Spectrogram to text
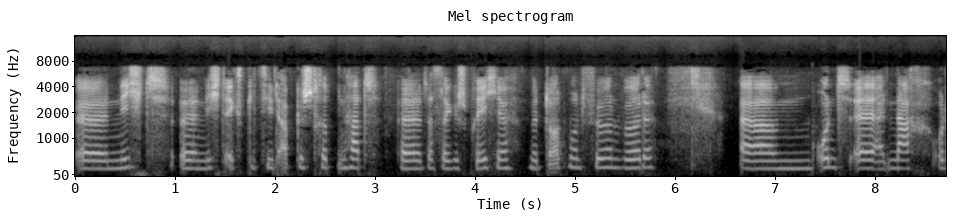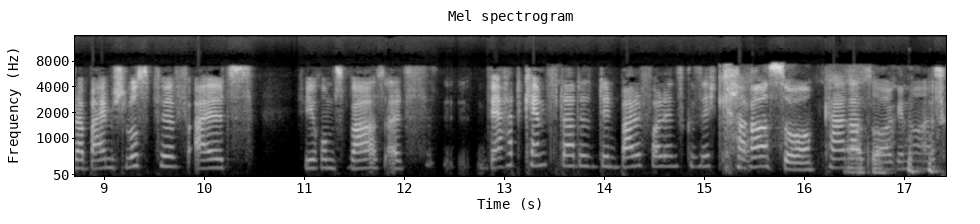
äh, nicht äh, nicht explizit abgestritten hat, äh, dass er Gespräche mit Dortmund führen würde. Ähm, und äh, nach oder beim Schlusspfiff als wie rums war es, als wer hat kämpft da den Ball voll ins Gesicht? Karasor. Karasor, genau. Als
